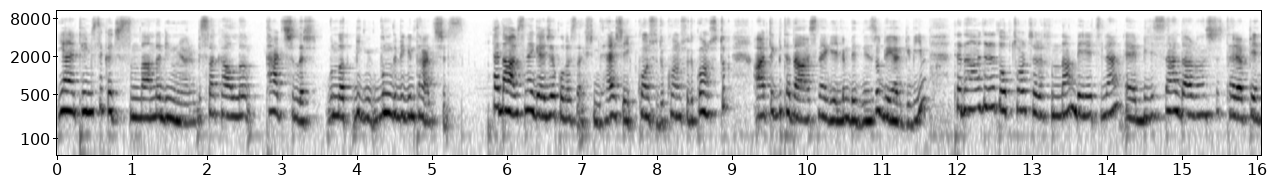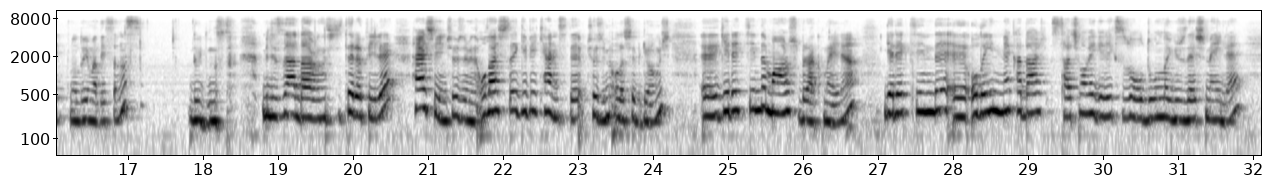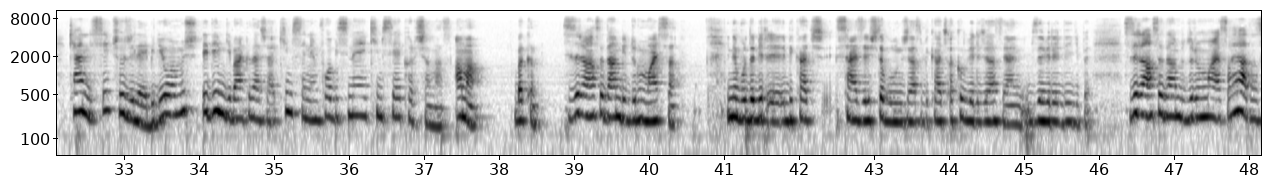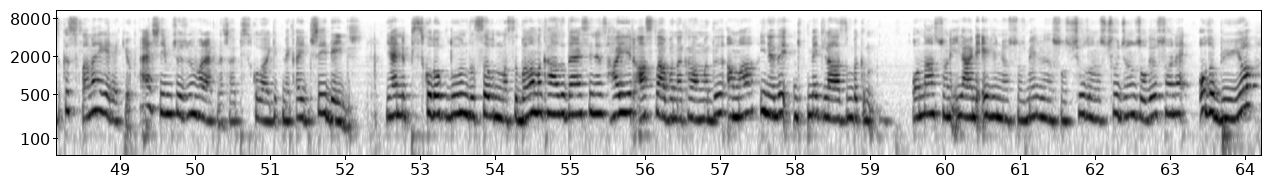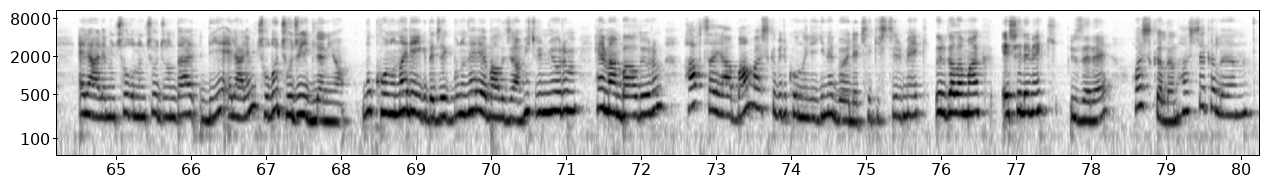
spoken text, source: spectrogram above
yani temizlik açısından da bilmiyorum. Bir sakallı tartışılır. Bunu da bir, bunu da bir gün tartışırız. Tedavisine gelecek olursak şimdi her şeyi konuştuk konuştuk konuştuk. Artık bir tedavisine gelelim dediğinizde duyar gibiyim. Tedavide de doktor tarafından belirtilen e, bilişsel davranışçı terapi bunu duymadıysanız duydunuz. bilişsel davranışçı terapiyle her şeyin çözümüne ulaştığı gibi kendisi de çözüme ulaşabiliyormuş. E, gerektiğinde maruz bırakmayla, gerektiğinde e, olayın ne kadar saçma ve gereksiz olduğunla yüzleşmeyle kendisi çözülebiliyormuş. Dediğim gibi arkadaşlar kimsenin fobisine kimseye karışamaz. Ama bakın sizi rahatsız eden bir durum varsa Yine burada bir e, birkaç serzenişte bulunacağız, birkaç akıl vereceğiz yani bize verildiği gibi. Sizi rahatsız eden bir durum varsa hayatınızı kısıtlamaya gerek yok. Her şeyin bir çözümü var arkadaşlar. Psikoloğa gitmek ayıp bir şey değildir. Yani psikologluğun da savunması bana mı kaldı derseniz hayır asla bana kalmadı ama yine de gitmek lazım. Bakın ondan sonra ileride evleniyorsunuz, evleniyorsunuz, çoluğunuz, çocuğunuz oluyor. Sonra o da büyüyor. El alemin çoluğunun çocuğun der diye el alemin çoluğu çocuğu ilgileniyor. Bu konu nereye gidecek, bunu nereye bağlayacağım hiç bilmiyorum. Hemen bağlıyorum. Haftaya bambaşka bir konuyu yine böyle çekiştirmek, ırgalamak, eşelemek üzere. Hoş kalın, hoşça kalın.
